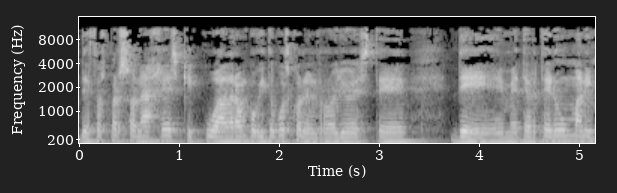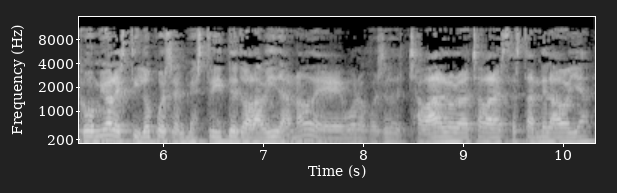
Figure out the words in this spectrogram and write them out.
de estos personajes que cuadra un poquito pues con el rollo este de meterte en un manicomio al estilo pues el Street de toda la vida, ¿no? De, bueno, pues el chaval o la chavala este están de la olla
